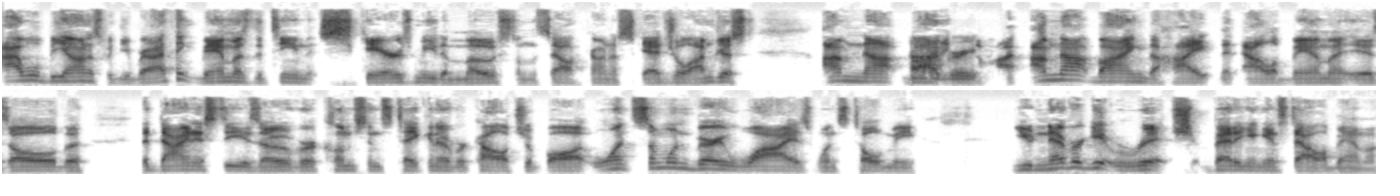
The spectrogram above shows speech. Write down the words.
I will be honest with you, Brad. I think Bama is the team that scares me the most on the South Carolina schedule. I'm just I'm not buying I agree. I'm not buying the hype that Alabama is oh the the dynasty is over. Clemson's taken over college football. Once someone very wise once told me you never get rich betting against Alabama,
